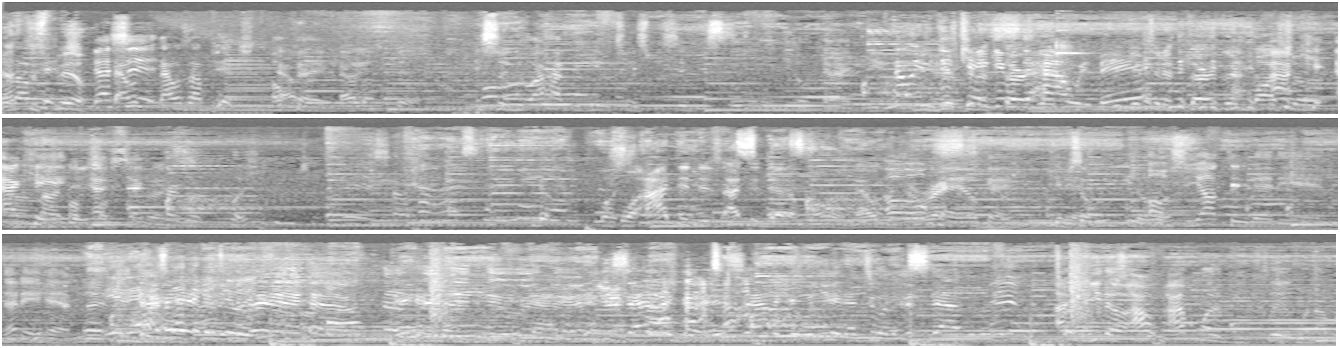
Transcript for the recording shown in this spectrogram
that comedy? That's it. That was our the pitch. spill. That's That's it. it? That was our pitch. Okay. That was our spill. So do I have to give it to a specific school? You know, can I give No, you get just can't give it to Thurgood- Howard, man. You get to the Thurgood I Marshall. I can't. I can't. Well, I did this. I did that on my own. That was Oh, direct. okay, okay. So we, you know, oh, so y'all threw that in. That ain't have nothing. It has nothing to do with it. That ain't have nothing to do with it. It sounded good. It sounded good when you hear that too. It sounded good. I, you know, I, I want to be clear when I'm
